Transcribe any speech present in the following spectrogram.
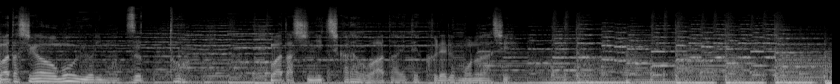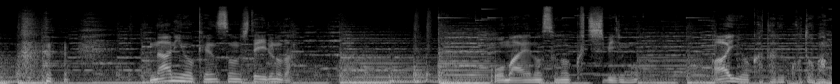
私が思うよりもずっと私に力を与えてくれるものらし。い 何を謙遜しているのだ。お前のその唇も愛を語る言葉も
